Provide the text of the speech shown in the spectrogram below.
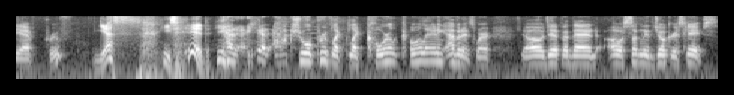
he have proof? Yes, he's hid. He had he had actual proof, like like correl- correlating evidence, where oh dip and then oh suddenly the Joker escapes.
